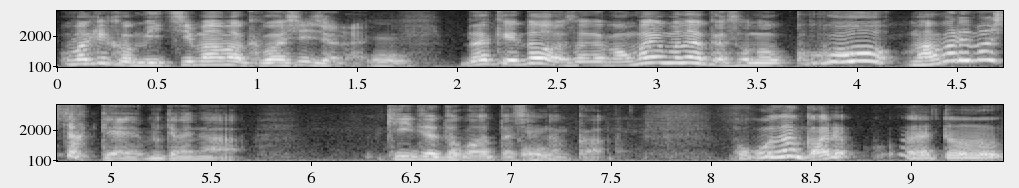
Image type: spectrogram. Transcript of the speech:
お前結構道まあまあ詳しいじゃない。うん。だけど、そのなんかお前もなんかその、ここ曲がれましたっけ？みたいな、聞いてるとこあったし、うん。なんか。ここなんかあれ、えっ、と、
